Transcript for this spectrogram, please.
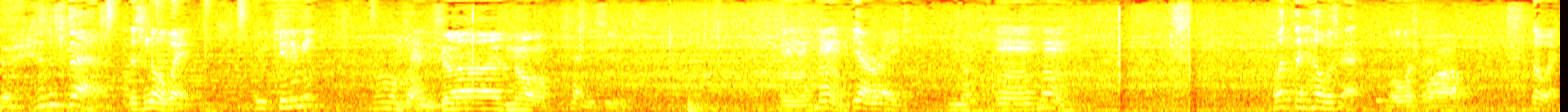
the hell is that? there's no way. Are you kidding me? Oh my god, no. Can't be serious. Mm-hmm. Yeah, right. No. Mm-hmm. What the hell was that? What was that? Wow. No way.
